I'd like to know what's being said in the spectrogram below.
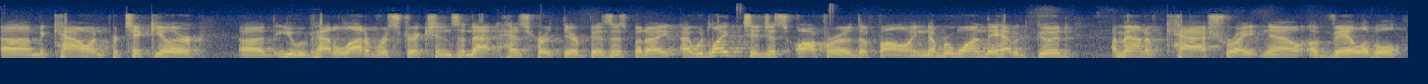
uh, Macau in particular, uh, you've had a lot of restrictions, and that has hurt their business. But I, I would like to just offer the following. Number one, they have a good amount of cash right now available.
